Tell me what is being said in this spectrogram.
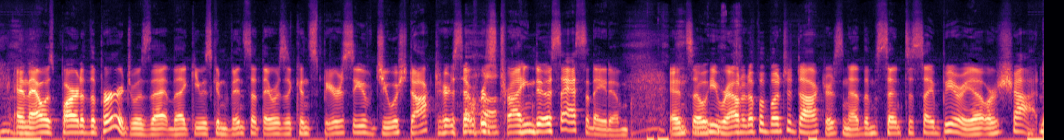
and that was part of the purge was that like he was convinced that there was a conspiracy of Jewish doctors that Uh-huh. was trying to assassinate him, and so he rounded up a bunch of doctors and had them sent to Siberia or shot,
